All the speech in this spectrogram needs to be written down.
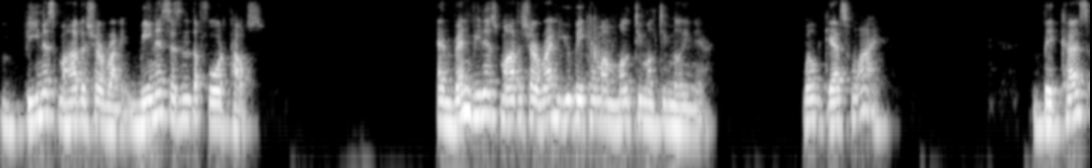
Venus Mahadasha running. Venus is in the fourth house. And when Venus Mahadasha ran, you became a multi, multi millionaire. Well, guess why? Because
